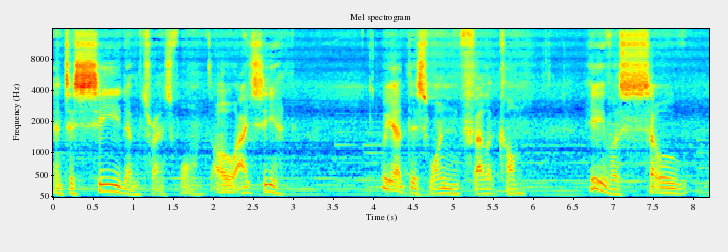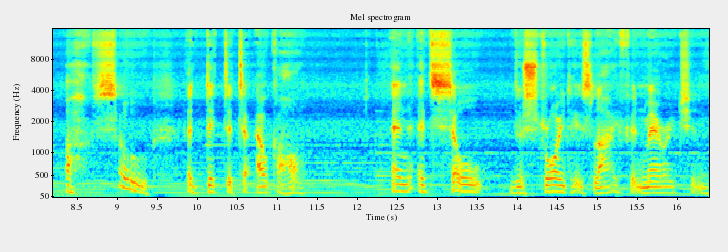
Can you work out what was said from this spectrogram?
and to see them transformed. Oh, I see it. We had this one fella come. He was so, oh, so addicted to alcohol. And it so destroyed his life and marriage and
